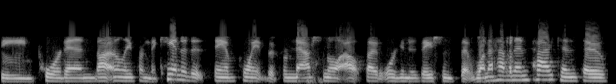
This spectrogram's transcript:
seeing poured in, not only from the candidate standpoint, but from national outside organizations that want to have an impact. And so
